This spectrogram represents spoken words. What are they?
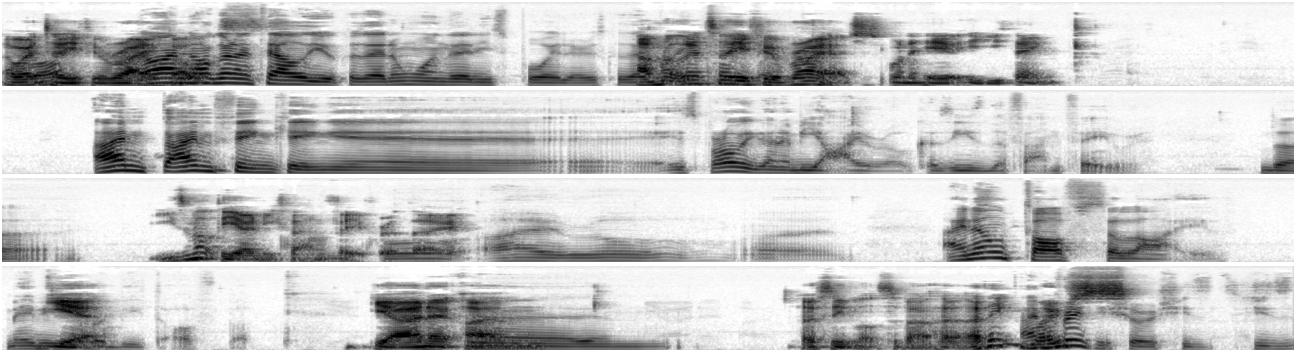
I won't What? tell you if you're right. no, I'm not going to tell you because I don't want any spoilers. I I'm not going to tell you if you're right. I just want to hear who you think. I'm I'm thinking uh, it's probably going to be Iroh because he's the fan favorite. The He's not the only fan favorite though. Iroh. Uh, I know Toph's alive. Maybe Yeah. it could be Toph, but Yeah, I know. Um, um, I've seen lots about her. I think I'm most, pretty sure she's she's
